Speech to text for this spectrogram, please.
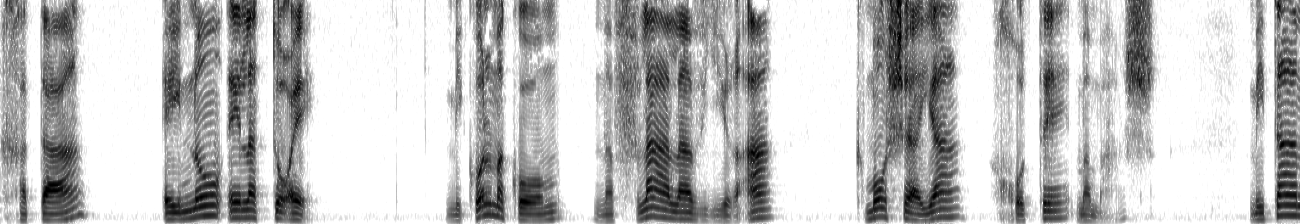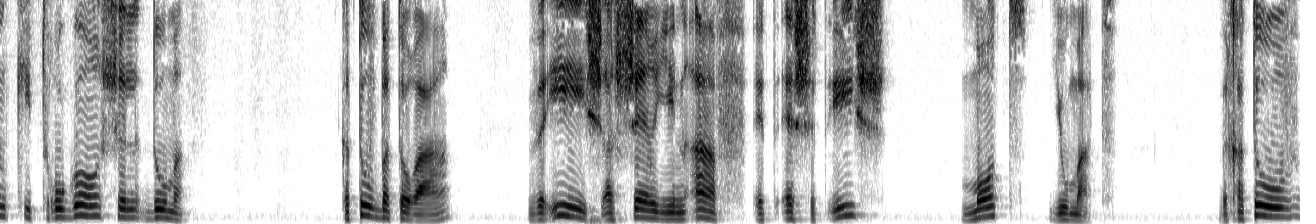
חטא, אינו אלא טועה. מכל מקום נפלה עליו יראה, כמו שהיה חוטא ממש, מטעם קטרוגו של דומא. כתוב בתורה, ואיש אשר ינאף את אשת איש, מות יומת. וכתוב,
